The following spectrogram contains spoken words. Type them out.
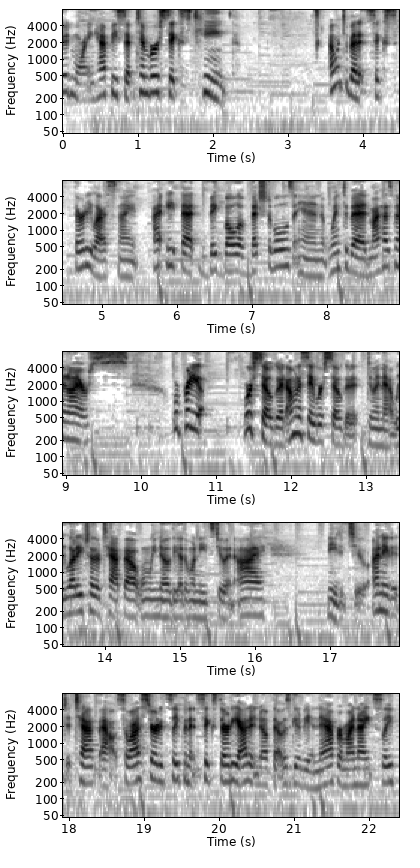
Good morning. Happy September 16th. I went to bed at 6:30 last night. I ate that big bowl of vegetables and went to bed. My husband and I are we're pretty we're so good. I'm going to say we're so good at doing that. We let each other tap out when we know the other one needs to and I needed to. I needed to tap out. So I started sleeping at 6:30. I didn't know if that was going to be a nap or my night's sleep.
